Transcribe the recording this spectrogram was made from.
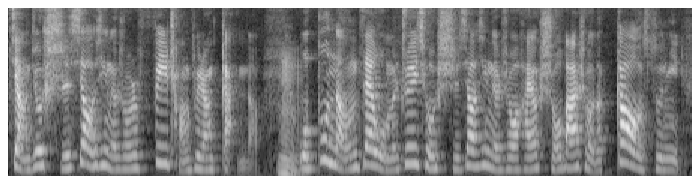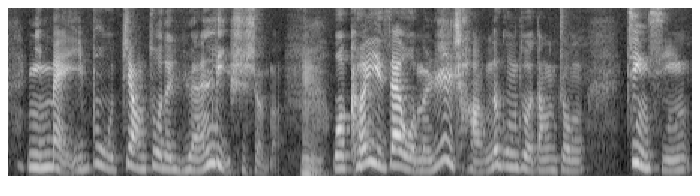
讲究时效性的时候是非常非常赶的，嗯，我不能在我们追求时效性的时候，还要手把手的告诉你，你每一步这样做的原理是什么，嗯，我可以在我们日常的工作当中进行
